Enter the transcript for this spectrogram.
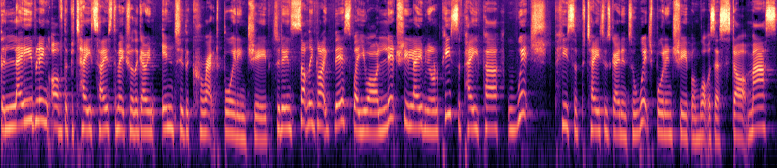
the labeling of the potatoes to make sure they're going into the correct boiling tube. So doing something like this, where you are literally labeling on a piece of paper which piece of potato is going into into which boiling tube and what was their start mass.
